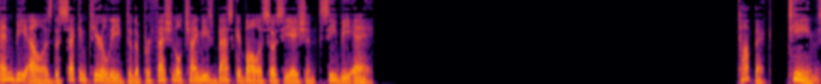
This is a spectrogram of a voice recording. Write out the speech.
NBL is the second-tier league to the Professional Chinese Basketball Association (CBA). Topic: Teams.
